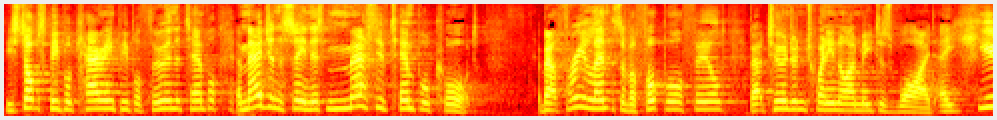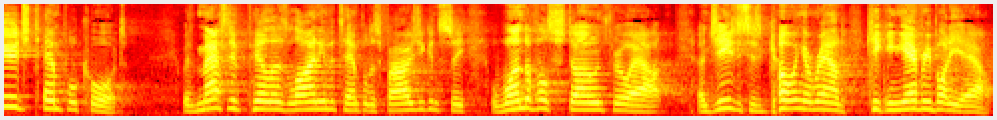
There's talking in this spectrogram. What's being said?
He stops people carrying people through in the temple. Imagine the scene this massive temple court, about three lengths of a football field, about 229 meters wide, a huge temple court with massive pillars lining the temple as far as you can see, wonderful stone throughout. And Jesus is going around kicking everybody out.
